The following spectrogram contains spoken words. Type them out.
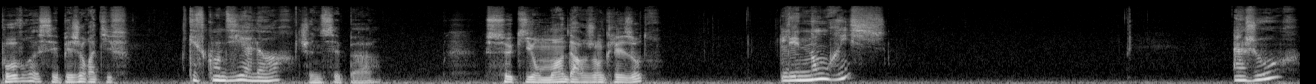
Pauvre, c'est péjoratif. Qu'est-ce qu'on dit alors? Je ne sais pas. Ceux qui ont moins d'argent que les autres? Les non Un jour,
